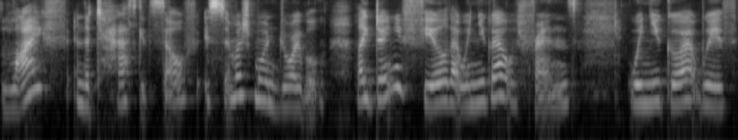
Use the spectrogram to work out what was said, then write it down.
life and the task itself is so much more enjoyable. Like, don't you feel that when you go out with friends, when you go out with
